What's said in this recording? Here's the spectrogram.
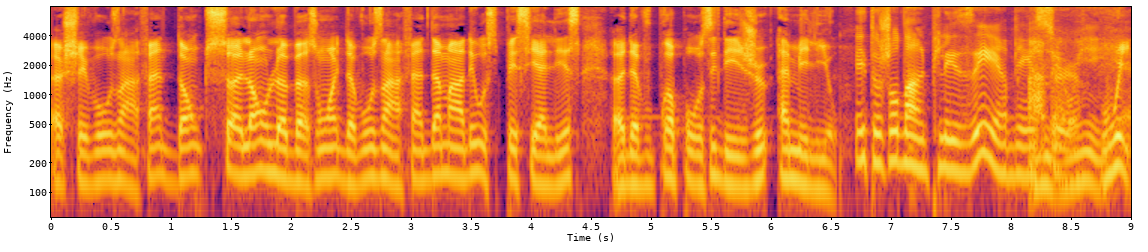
euh, chez vos enfants. Donc, selon le besoin de vos enfants, demandez aux spécialistes euh, de vous proposer des jeux Amélio. Et toujours dans le plaisir, bien Ah, sûr. ben oui. Oui.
